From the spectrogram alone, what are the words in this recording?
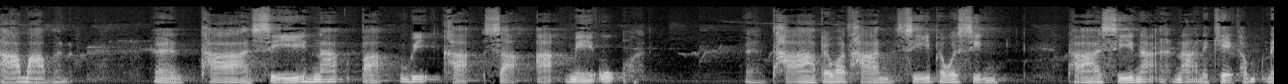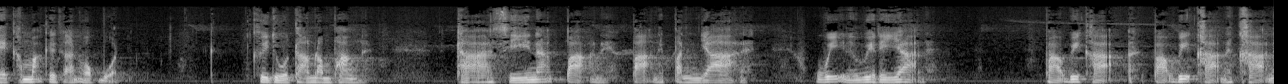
ถามาเหมือนทาสีนะปะวิขะสะอะเมอุ ทาแปลว่าทาน สีแปลว่าศีลทาสีณณในเคในคมะคือการออกบวช คืออยู่ตามลำพัง ทาสีณปะเนี่ยปะในปัญญาเนี่ย วิเนี่ยวิริยะเนี่ยปะวิขะปะวิขะเนี่ยขะใน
